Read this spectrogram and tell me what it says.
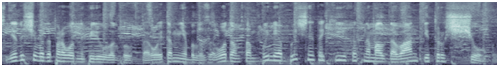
Следующий водопроводный переулок был второй, там не было заводов, там были обычные такие, как на Молдаванке, трущобы.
